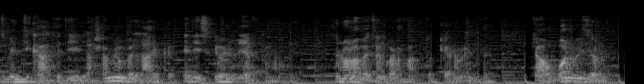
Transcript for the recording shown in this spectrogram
dimenticate di lasciarmi un bel like e di iscrivervi al canale, se non l'avete ancora fatto, chiaramente. Ciao, buona visione.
